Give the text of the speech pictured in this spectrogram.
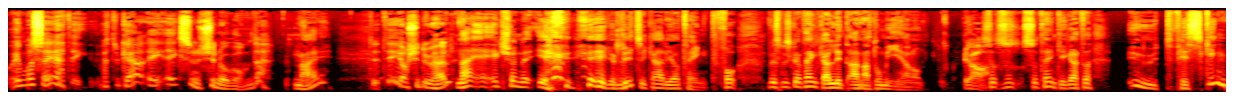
Og jeg må si at jeg, vet du hva, jeg, jeg syns ikke noe om det. Nei. Det, det gjør ikke du heller. Nei, jeg skjønner egentlig ikke hva de har tenkt. For hvis vi skal tenke litt anatomi her nå, Ja. så, så, så tenker jeg at utfisking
